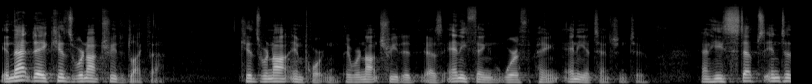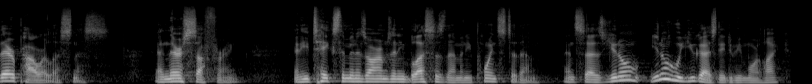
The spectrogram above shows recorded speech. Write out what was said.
In that day, kids were not treated like that. Kids were not important. They were not treated as anything worth paying any attention to. And he steps into their powerlessness and their suffering. And he takes them in his arms and he blesses them and he points to them and says, You know, you know who you guys need to be more like?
